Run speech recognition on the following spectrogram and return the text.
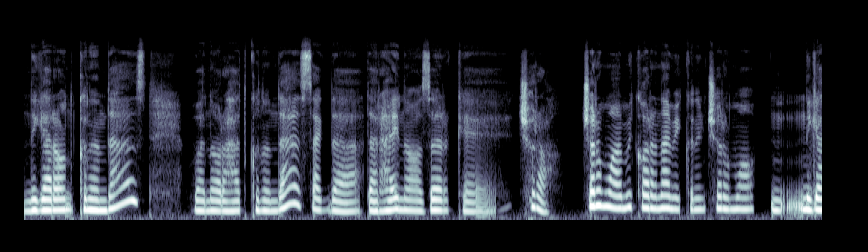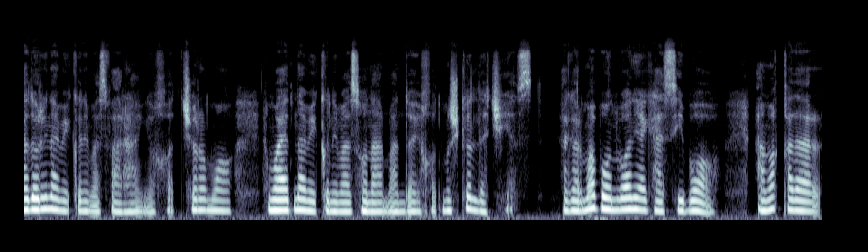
نگران کننده است و ناراحت کننده است در حین حاضر که چرا چرا ما همی کار نمی کنیم چرا ما نگهداری نمی کنیم از فرهنگ خود؟ چرا ما حمایت نمی کنیم از هنرمندای خود؟ مشکل ده چی است اگر ما به عنوان یک حسیبا اما قدر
